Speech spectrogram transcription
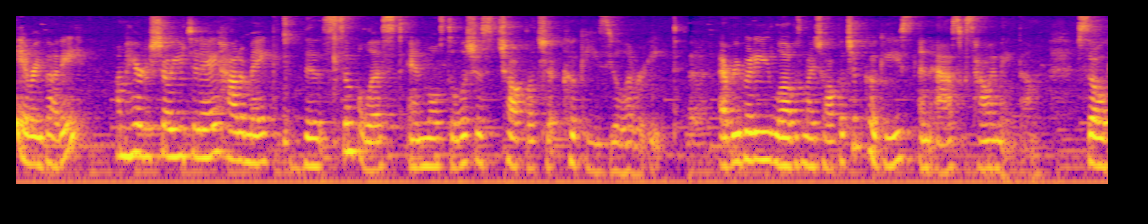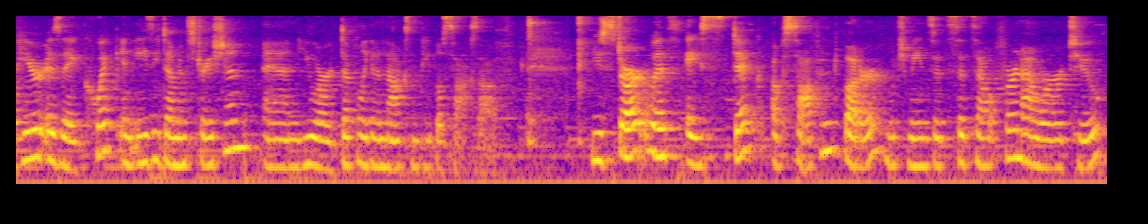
Hey everybody! I'm here to show you today how to make the simplest and most delicious chocolate chip cookies you'll ever eat. Everybody loves my chocolate chip cookies and asks how I make them. So here is a quick and easy demonstration and you are definitely going to knock some people's socks off. You start with a stick of softened butter, which means it sits out for an hour or two.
